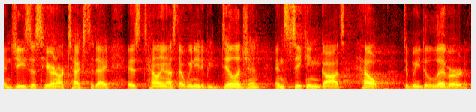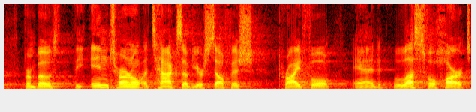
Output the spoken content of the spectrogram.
And Jesus, here in our text today, is telling us that we need to be diligent in seeking God's help to be delivered from both the internal attacks of your selfish, prideful, and lustful heart,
